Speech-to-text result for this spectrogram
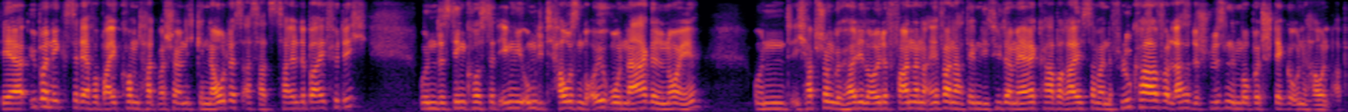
der Übernächste, der vorbeikommt, hat wahrscheinlich genau das Ersatzteil dabei für dich. Und das Ding kostet irgendwie um die 1000 Euro nagelneu. Und ich habe schon gehört, die Leute fahren dann einfach, nachdem die Südamerika bereist haben, an den Flughafen, lassen den Schlüssel im Moped stecken und hauen ab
